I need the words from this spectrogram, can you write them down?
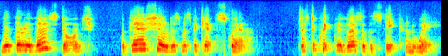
With the reverse dodge, the player's shoulders must be kept square. Just a quick reverse of the stick and away.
